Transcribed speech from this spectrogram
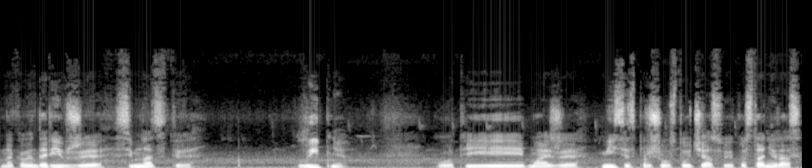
на календарі вже 17 липня. От, і майже місяць пройшов з того часу, як останній раз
